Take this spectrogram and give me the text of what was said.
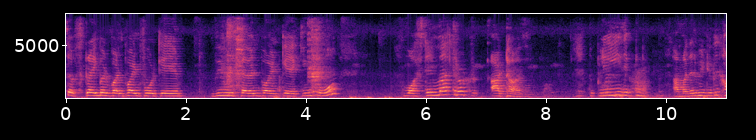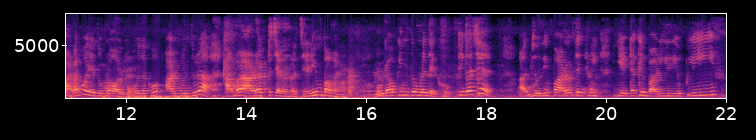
Subscriber one point four K view seven point K কিন্তু ওয়াচ টাইম মাত্র আঠাশ। তো প্লিজ একটু আমাদের ভিডিওকে খারাপ হয়ে তোমরা অল্প করে দেখো। আর বন্ধুরা, আমার আরও একটা চ্যানেল আছে রিম্পা মানি ওটাও কিন্তু তোমরা দেখো, ঠিক আছে? আর যদি পারো তো একটু ইয়েটাকে বাড়িয়ে দিও প্লিজ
